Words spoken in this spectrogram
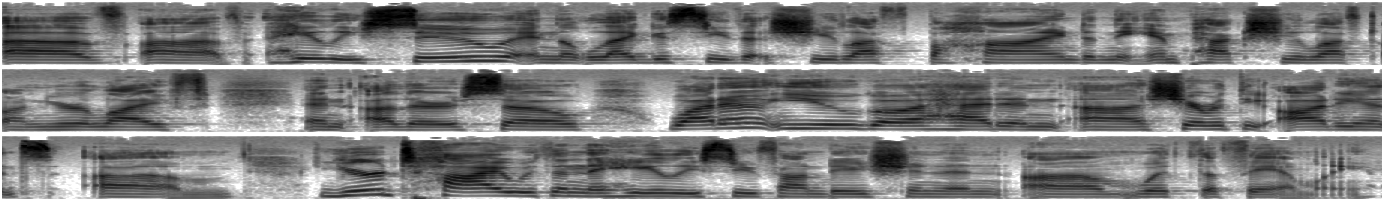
of, of Haley Sue and the legacy that she left behind and the impact she left on your life and others. So why don't you go ahead and uh, share with the audience um, your tie within the Haley Sue Foundation and um, with the family?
